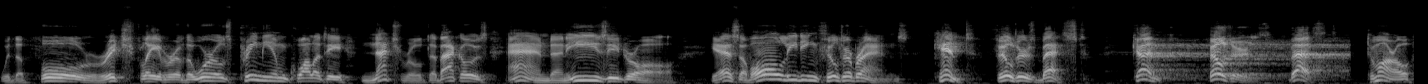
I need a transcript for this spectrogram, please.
with the full, rich flavor of the world's premium quality natural tobaccos and an easy draw. Yes, of all leading filter brands, Kent filters best. Kent, filters, best. Tomorrow,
